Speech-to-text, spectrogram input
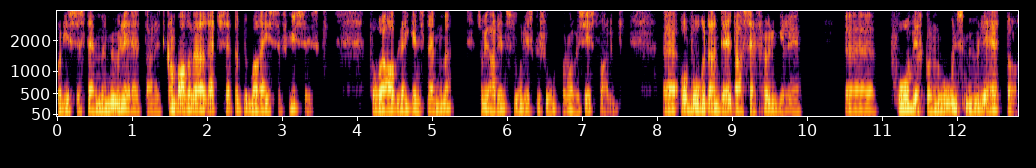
på disse stemmemulighetene. Det kan bare være rett og slett at du må reise fysisk for å avlegge en stemme, som vi hadde en stor diskusjon på nå ved sist valg. Og hvordan det da selvfølgelig påvirker noens muligheter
